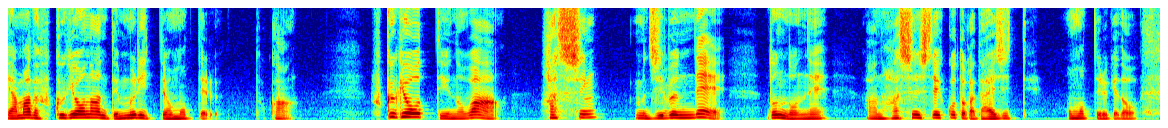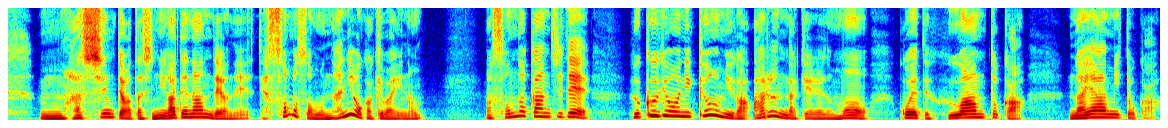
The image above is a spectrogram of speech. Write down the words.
いやまだ副業なんて無理って思ってるとか副業っていうのは発信自分でどんどんねあの発信していくことが大事って思ってるけど、うん、発信って私苦手なんだよね。でそもそも何を書けばいいの、まあ、そんな感じで副業に興味があるんだけれどもこうやって不安とか悩みとか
